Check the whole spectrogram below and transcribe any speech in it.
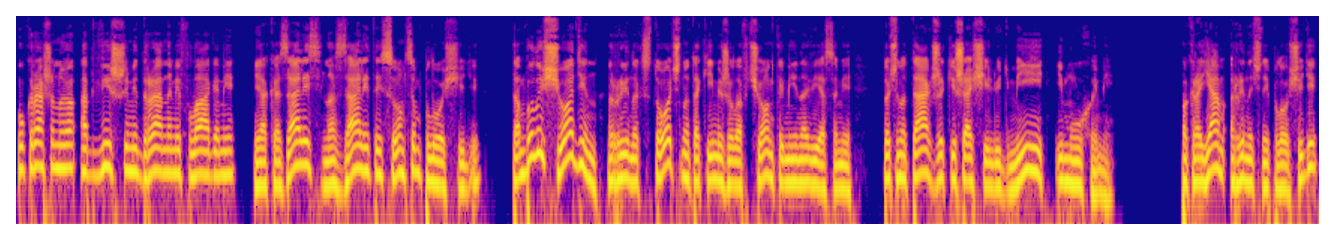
украшенную обвисшими драными флагами, и оказались на залитой солнцем площади. Там был еще один рынок с точно такими же ловчонками и навесами, точно так же кишащий людьми и мухами. По краям рыночной площади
